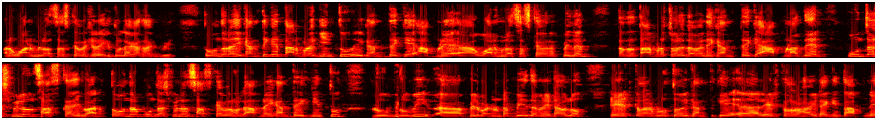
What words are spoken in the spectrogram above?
মানে ওয়ান মিলিয়ন সাবস্ক্রাইবার সেটা কিন্তু লেখা থাকবে। তো বন্ধুরা, এখান থেকে তারপরে কিন্তু এখান থেকে আপনি ওয়ান মিলিয়ন সাবস্ক্রাইবার পেলেন। তারপরে চলে যাবেন এখান থেকে আপনাদের পঞ্চাশ মিলিয়ন সাবস্ক্রাইবার। তো বন্ধুরা, পঞ্চাশ মিলিয়ন সাবস্ক্রাইবার হলে আপনি এখান থেকে কিন্তু রুবি রুবি পেল বাটনটা পেয়ে যাবেন। এটা হলো রেড কালার মূলত এখান থেকে রেড কালার হয়। এটা কিন্তু আপনি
